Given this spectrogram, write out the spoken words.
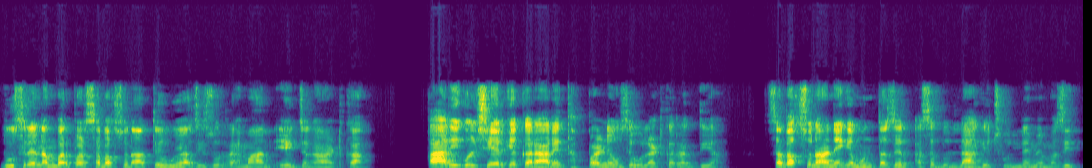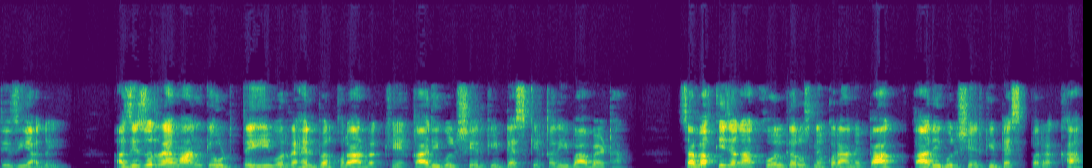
دوسرے نمبر پر سبق سناتے ہوئے عزیز الرحمان ایک جگہ اٹکا۔ قاری گلشیر کے کرارے تھپڑ نے اسے الٹ کر رکھ دیا۔ سبق سنانے کے منتظر اسد اللہ کے جھولنے میں مزید تیزی آ گئی۔ عزیز الرحمان کے اٹھتے ہی وہ رحل پر قرآن رکھے قاری گلشیر کی ڈیسک کے قریب آ بیٹھا۔ سبق کی جگہ کھول کر اس نے قرآن پاک قاری گلشیر کی ڈیسک پر رکھا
